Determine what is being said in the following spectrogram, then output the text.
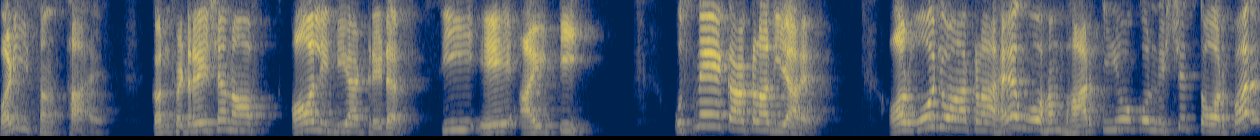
बड़ी संस्था है confederation of all India traders C A I T उसने एक आंकड़ा दिया है। और वो जो आंकड़ा है, वो हम भारतीयों को निश्चित तौर पर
